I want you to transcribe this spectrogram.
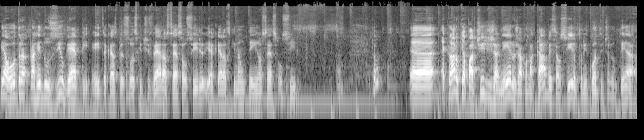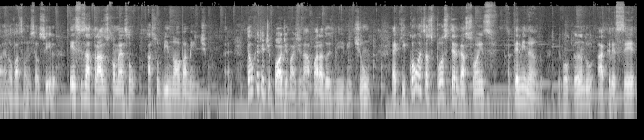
e a outra para reduzir o gap entre aquelas pessoas que tiveram acesso ao auxílio e aquelas que não têm acesso ao auxílio. Então, é, é, claro que a partir de janeiro, já quando acaba esse auxílio, por enquanto a gente não tem a, renovação desse auxílio, esses atrasos começam a subir novamente. Né? Então, o que a gente pode imaginar para 2021 é que com essas postergações terminando e voltando a crescer,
